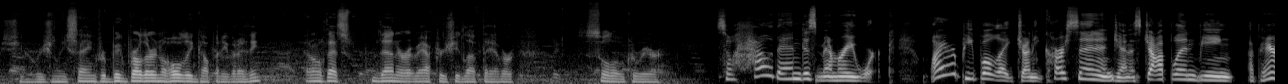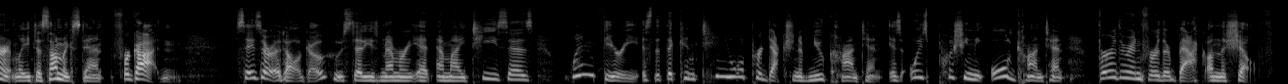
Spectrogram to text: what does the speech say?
she originally sang for Big Brother and the Holding Company, but I think I don't know if that's then or after she left to have her solo career. So, how then does memory work? Why are people like Johnny Carson and Janis Joplin being, apparently to some extent, forgotten? Cesar Hidalgo, who studies memory at MIT, says one theory is that the continual production of new content is always pushing the old content further and further back on the shelf.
